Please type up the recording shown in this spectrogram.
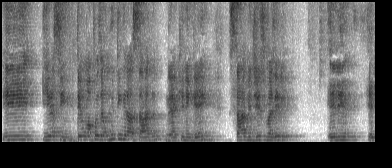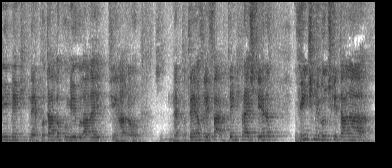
E, e assim, tem uma coisa muito engraçada, né, que ninguém sabe disso, mas ele, ele, ele né, tava comigo lá, na, enfim, lá no, né, pro treino, eu falei, Fábio, tem que ir pra esteira, 20 minutos que tá na,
